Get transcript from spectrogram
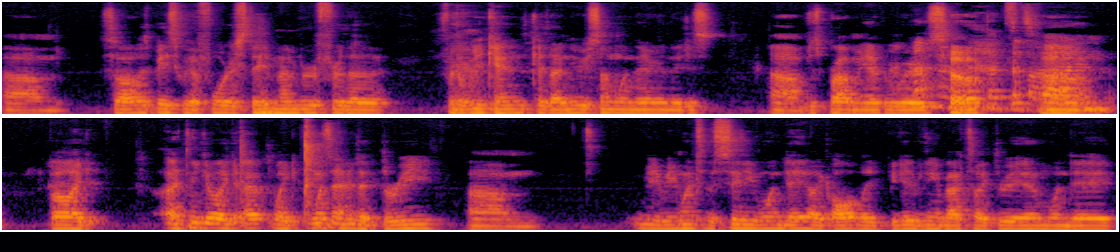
Um, so I was basically a Florida State member for the for the weekend because I knew someone there and they just um, just brought me everywhere. So That's, That's fun. um, but like I think like at, like once I ended at three, um, maybe we went to the city one day, like all like we did get back to like three a.m. one day.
